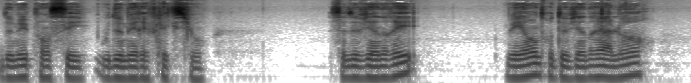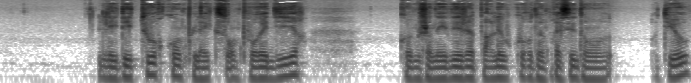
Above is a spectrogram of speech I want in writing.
de mes pensées ou de mes réflexions. Ça deviendrait, méandre deviendrait alors les détours complexes. On pourrait dire, comme j'en ai déjà parlé au cours d'un précédent audio,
